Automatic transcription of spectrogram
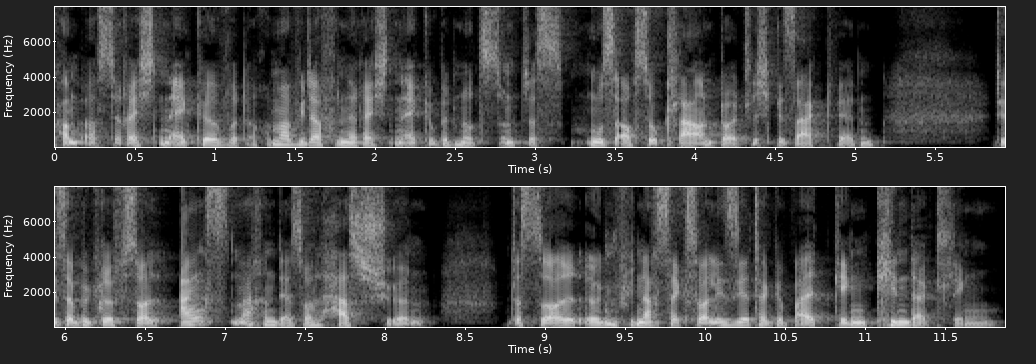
kommt aus der rechten Ecke, wird auch immer wieder von der rechten Ecke benutzt und das muss auch so klar und deutlich gesagt werden. Dieser Begriff soll Angst machen, der soll Hass schüren. Das soll irgendwie nach sexualisierter Gewalt gegen Kinder klingen.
